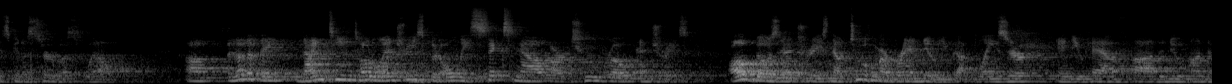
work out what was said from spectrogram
is going to serve us well. Um, another thing, 19 total entries, but only six now are two row entries. Of those entries, now two of them are brand new. You've got Blazer and you have uh, the new Honda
